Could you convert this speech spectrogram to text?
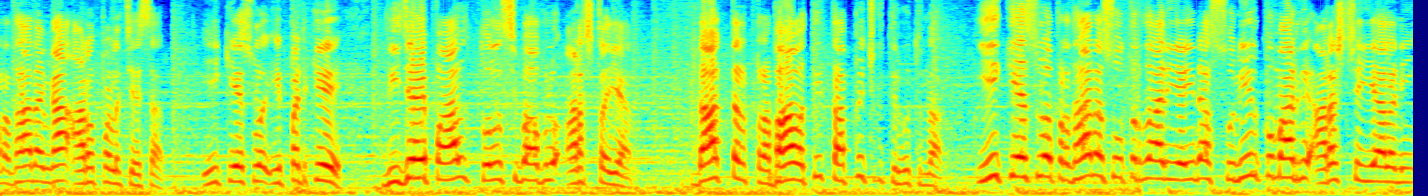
ప్రధానంగా ఆరోపణలు చేశారు. ఈ కేసులో ఇప్పటికే విజయపాల్ తులసిబాబులు అరెస్ట్ అయ్యారు. డాక్టర్ ప్రభావతి తప్పించుకు తిరుగుతున్నారు. ఈ కేసులో ప్రధాన సూత్రధారి అయిన సునీల్ కుమార్ని అరెస్ట్ చేయాలని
